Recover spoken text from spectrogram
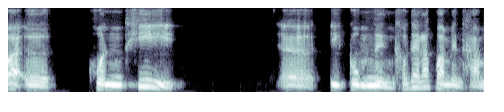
ว่า เออ คนที่เอีกกลุ่มหนึ่งเขาได้รับความเป็นธรรม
